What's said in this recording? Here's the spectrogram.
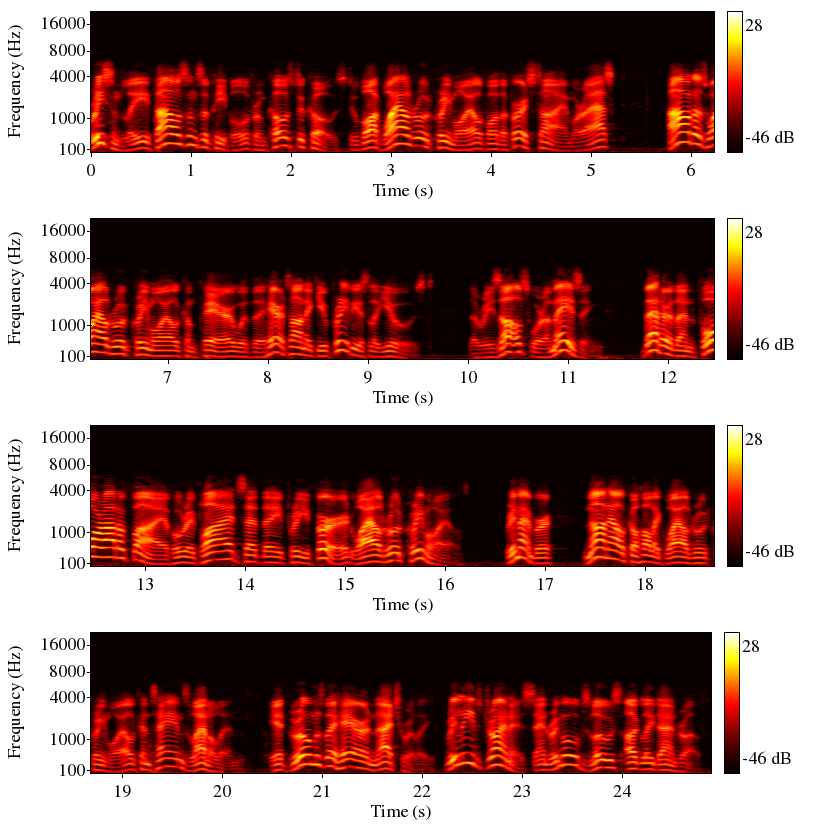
Recently, thousands of people from coast to coast who bought Wild Root Cream Oil for the first time were asked, How does Wild Root Cream Oil compare with the hair tonic you previously used? The results were amazing. Better than four out of five who replied said they preferred Wild Root Cream Oil. Remember, non alcoholic Wild Root Cream Oil contains lanolin. It grooms the hair naturally, relieves dryness, and removes loose, ugly dandruff.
